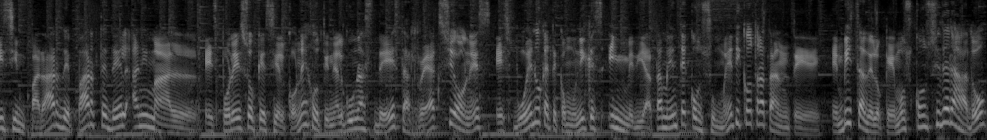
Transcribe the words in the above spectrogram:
y sin parar de parte del animal. Es por eso que si el conejo tiene algunas de estas reacciones, es bueno que te comuniques inmediatamente con su médico tratante. En vista de lo que hemos considerado,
